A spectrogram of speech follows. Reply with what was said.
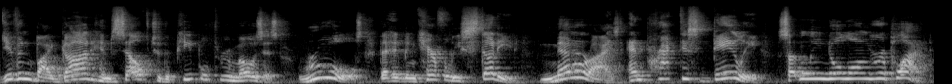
given by God Himself to the people through Moses, rules that had been carefully studied, memorized, and practiced daily, suddenly no longer applied,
